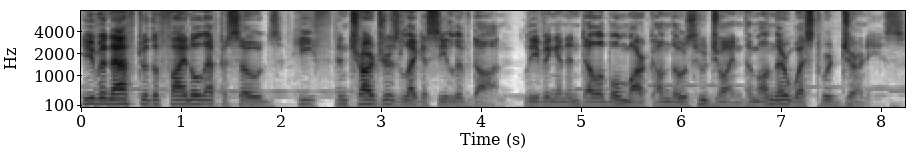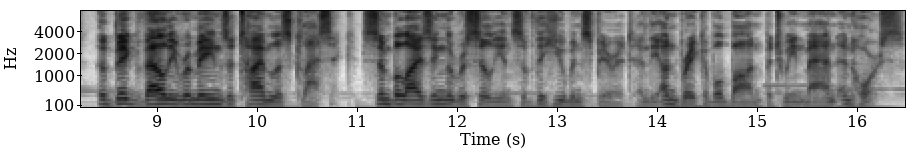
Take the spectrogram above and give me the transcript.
Even after the final episodes, Heath and Charger's legacy lived on, leaving an indelible mark on those who joined them on their westward journeys. The Big Valley remains a timeless classic, symbolizing the resilience of the human spirit and the unbreakable bond between man and horse.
